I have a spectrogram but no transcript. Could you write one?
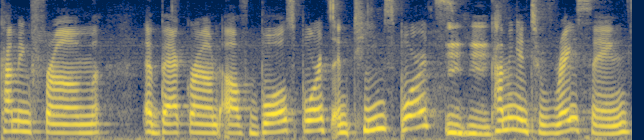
coming from a background of ball sports and team sports, coming into racing,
